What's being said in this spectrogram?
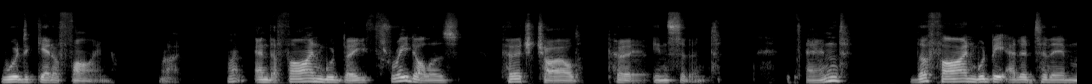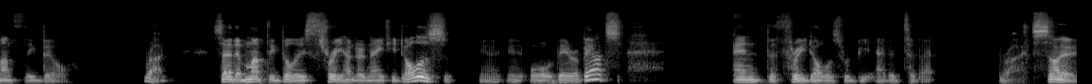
would get a fine. Right. Right. And the fine would be $3 per child per incident. And the fine would be added to their monthly bill. Right. So the monthly bill is $380 you know, or thereabouts. And the $3 would be added to that. Right. So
